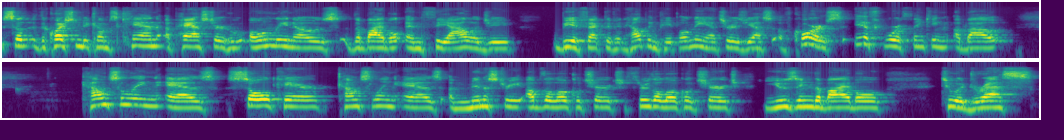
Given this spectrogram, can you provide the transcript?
So the question becomes can a pastor who only knows the Bible and theology be effective in helping people? And the answer is yes, of course, if we're thinking about counseling as soul care, counseling as a ministry of the local church through the local church, using the Bible to address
